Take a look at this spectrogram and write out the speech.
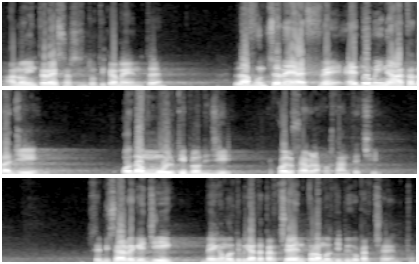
a noi interessa asintoticamente, la funzione f è dominata da g, o da un multiplo di g, e quello serve la costante c. Se mi serve che g venga moltiplicata per 100, la moltiplico per 100.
